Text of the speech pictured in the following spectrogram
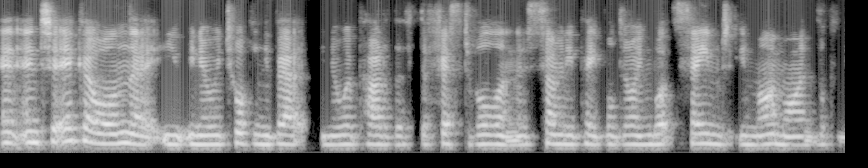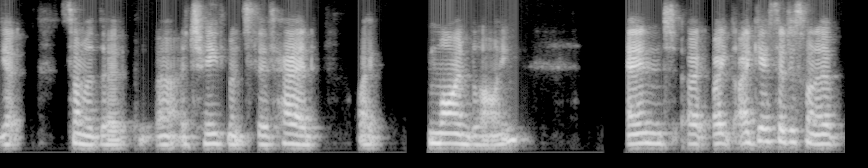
And, and to echo on that, you, you know, we're talking about, you know, we're part of the, the festival and there's so many people doing what seemed in my mind, looking at some of the uh, achievements they've had, like mind blowing. And I, I, I guess I just want to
